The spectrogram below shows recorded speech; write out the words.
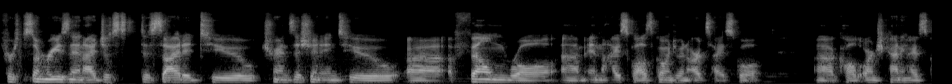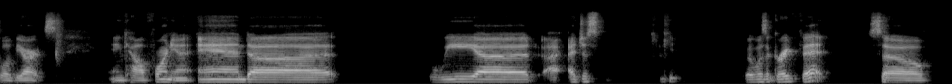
for some reason, I just decided to transition into uh, a film role um, in the high school. I was going to an arts high school uh, called Orange County High School of the Arts in California, and uh, we uh, I, I just it was a great fit. So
